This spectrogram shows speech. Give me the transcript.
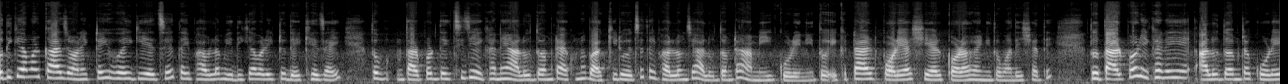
ওদিকে আমার কাজ অনেকটাই হয়ে গিয়েছে, তাই ভাবলাম এদিকে আবার একটু দেখে যাই। তো তারপর দেখছি যে এখানে আলুর দমটা এখনও বাকি রয়েছে, তাই ভাবলাম যে আলুর দমটা আমিই করে নিই। তো এটা আর পরে আর শেয়ার করা হয়নি তোমাদের সাথে। তো তারপর এখানে আলুর দমটা করে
